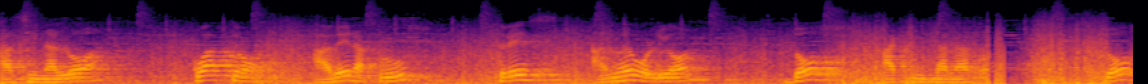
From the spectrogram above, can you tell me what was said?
a Sinaloa, 4 a Veracruz, 3 a Nuevo León, 2 a Quintana Roo, 2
